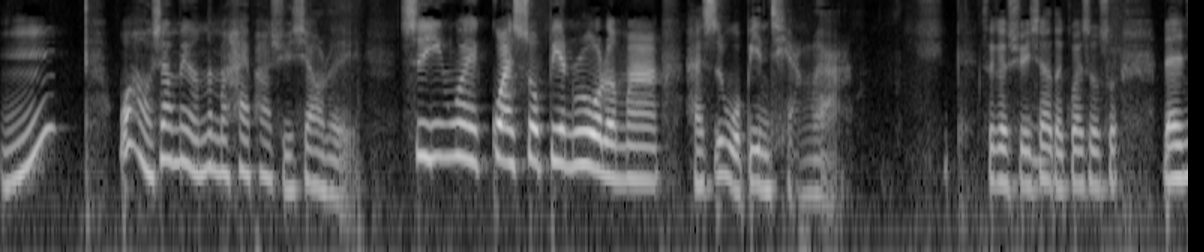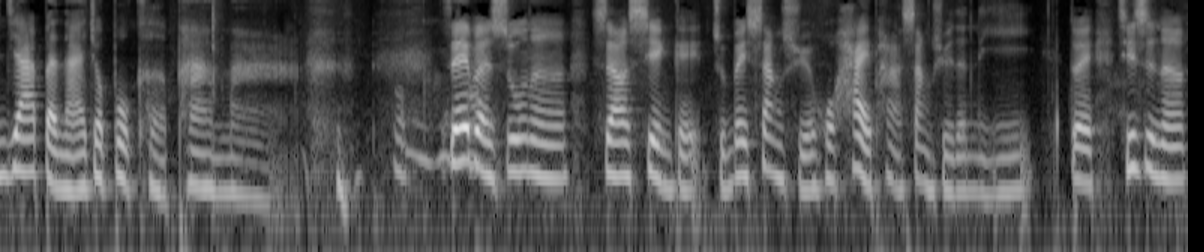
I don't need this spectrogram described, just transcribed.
嗯，我好像没有那么害怕学校了，是因为怪兽变弱了吗？还是我变强了？这个学校的怪兽说：“人家本来就不可怕嘛。”这本书呢是要献给准备上学或害怕上学的你。对，其实呢，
